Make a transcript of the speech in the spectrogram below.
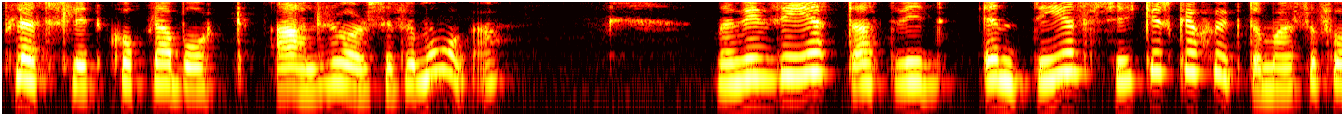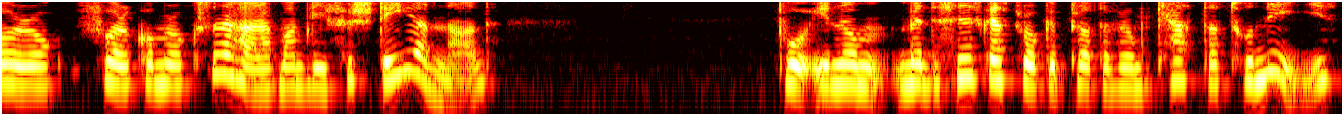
plötsligt koppla bort all rörelseförmåga? Men vi vet att vid en del psykiska sjukdomar så förekommer också det här att man blir förstenad. På, inom medicinska språket pratar vi om katatoni.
